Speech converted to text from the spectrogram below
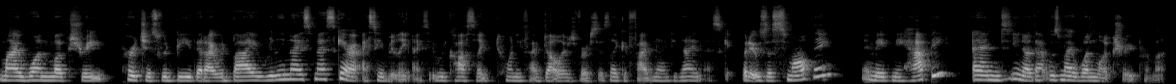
my one luxury purchase would be that I would buy really nice mascara. I say really nice. It would cost like $25 versus like a $5.99 mascara. But it was a small thing. It made me happy. And, you know, that was my one luxury per month,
